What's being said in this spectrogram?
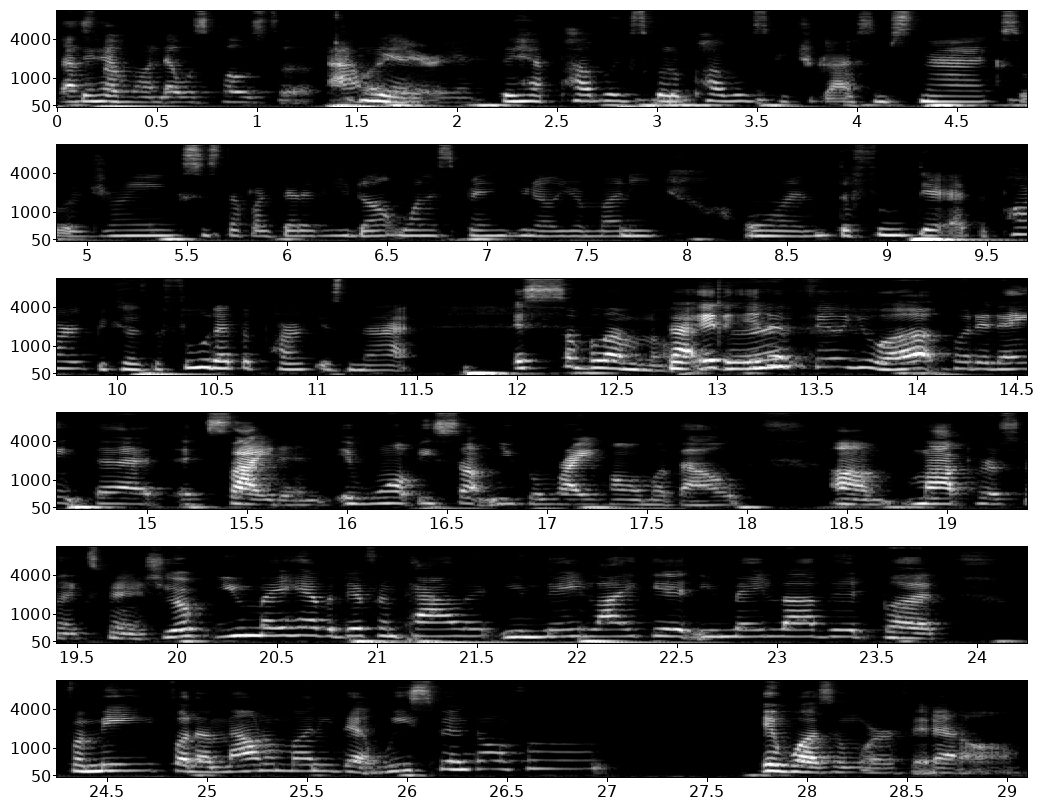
that's They the have- one that was close to our Yeah. area. They have Publix. Go to Publix, get you guys some snacks or drinks and stuff like that. If you don't want to spend, you know, your money on the food there at the park, because the food at the park is not. It's subliminal. It, it'll fill you up, but it ain't that exciting. It won't be something you can write home about. Um, my personal experience. You you may have a different palate. You may like it. You may love it, but for me, for the amount of money that we spent on food, it wasn't worth it at all.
